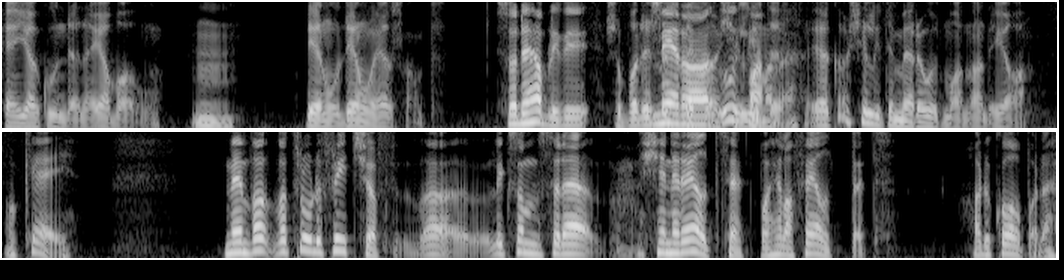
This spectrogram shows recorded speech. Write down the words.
än jag kunde när jag var ung. Mm. Det, är nog, det är nog helt sant. Så det har blivit Så på det mera utmanande? Lite, ja, kanske lite mer utmanande, ja. Okej. Okay. Men vad, vad, tror du Fritiof, liksom sådär generellt sett på hela fältet? Har du koll på det?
